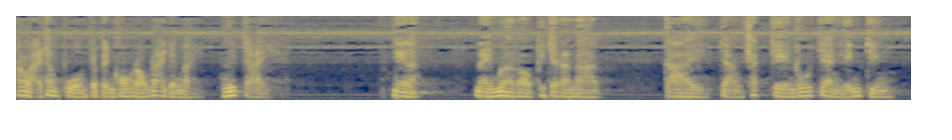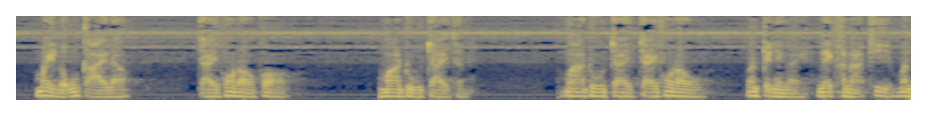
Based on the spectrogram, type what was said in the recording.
ทั้งหลายทั้งปวงจะเป็นของเราได้ยังไงหือใจ นี่แหละในเมื่อเราพิจารณา กายอย่างชัดเจนรู้แจ้งเห็นจริง ไม่หลงกายแล้ว ใจของเราก็มาดูใจท่านมาดูใจใจของเรา มันเป็นยังไง ในขณะที่มัน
